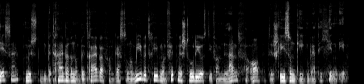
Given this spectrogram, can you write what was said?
Deshalb müssten die Betreiberinnen und Betreiber von Gastronomiebetrieben und Fitnessstudios die vom Land verordnete Schließung gegenwärtig hinnehmen.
